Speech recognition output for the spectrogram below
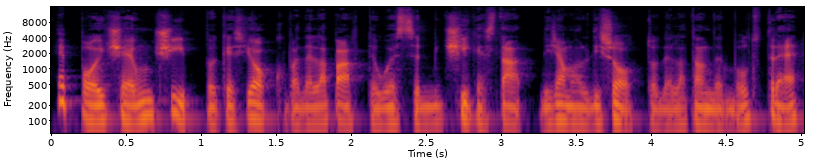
e poi c'è un chip che si occupa della parte USB-C che sta, diciamo, al di sotto della Thunderbolt 3,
